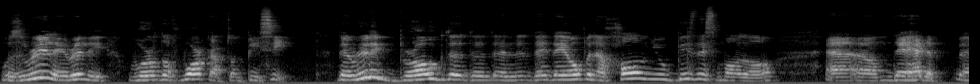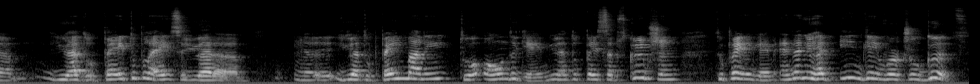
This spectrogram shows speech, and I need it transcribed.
was really, really World of Warcraft on PC. They really broke the, the, the they, they opened a whole new business model. Um, they had a, um, you had to pay to play, so you had a, uh, you had to pay money to own the game. You had to pay subscription to pay the game, and then you had in-game virtual goods.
